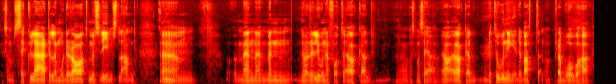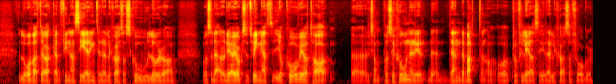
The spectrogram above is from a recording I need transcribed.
liksom, sekulärt eller moderat muslimskt land. Mm. Ehm, men, men nu har religionen fått ökad, eh, vad ska man säga, ja, ökad betoning i debatten. Och Prabowo har lovat ökad finansiering till religiösa skolor och, och sådär. Och det har ju också tvingat Jokowi att ta eh, liksom, positioner i den debatten och, och profilera sig i religiösa frågor.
